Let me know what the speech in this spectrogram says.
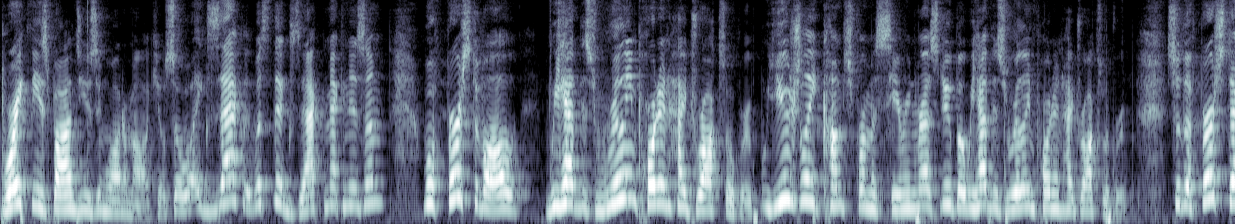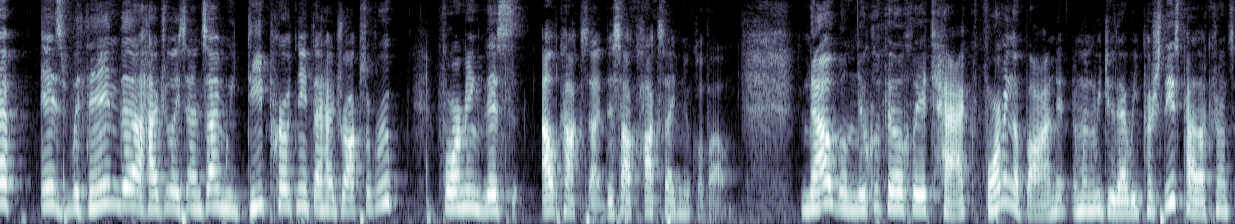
break these bonds using water molecules. So exactly, what's the exact mechanism? Well, first of all, we have this really important hydroxyl group. Usually it comes from a serine residue, but we have this really important hydroxyl group. So the first step is within the hydrolase enzyme, we deprotonate that hydroxyl group, forming this alkoxide, this alkoxide nucleophile. Now we'll nucleophilically attack, forming a bond, and when we do that, we push these pi electrons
